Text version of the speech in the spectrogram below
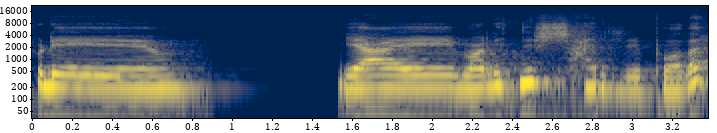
Fordi jeg var litt nysgjerrig på det.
